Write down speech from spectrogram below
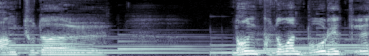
왕두달, 넌 그동안 뭘 했기에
